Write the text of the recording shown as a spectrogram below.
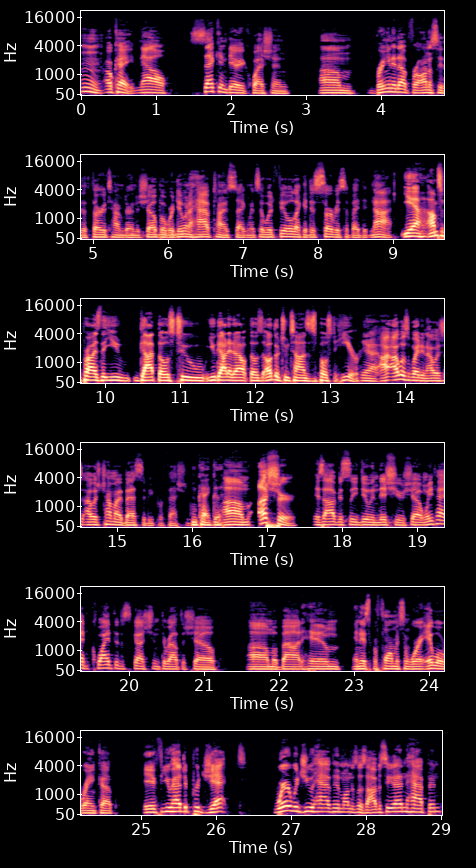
Mm, okay, now secondary question. Um, bringing it up for honestly the third time during the show, but we're doing a halftime segment, so it would feel like a disservice if I did not. Yeah, I'm surprised that you got those two. You got it out those other two times as opposed to here. Yeah, I, I was waiting. I was I was trying my best to be professional. Okay, good. Um, Usher is obviously doing this year's show, and we've had quite the discussion throughout the show um, about him and his performance and where it will rank up. If you had to project, where would you have him on this list? Obviously, it hadn't happened,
